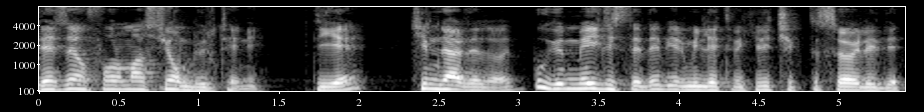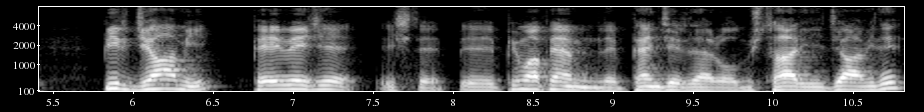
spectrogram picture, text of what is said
dezenformasyon bülteni diye. Kimlerde de Bugün mecliste de bir milletvekili çıktı söyledi. Bir cami PVC işte e, Pimapem'le pencereler olmuş tarihi camide.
